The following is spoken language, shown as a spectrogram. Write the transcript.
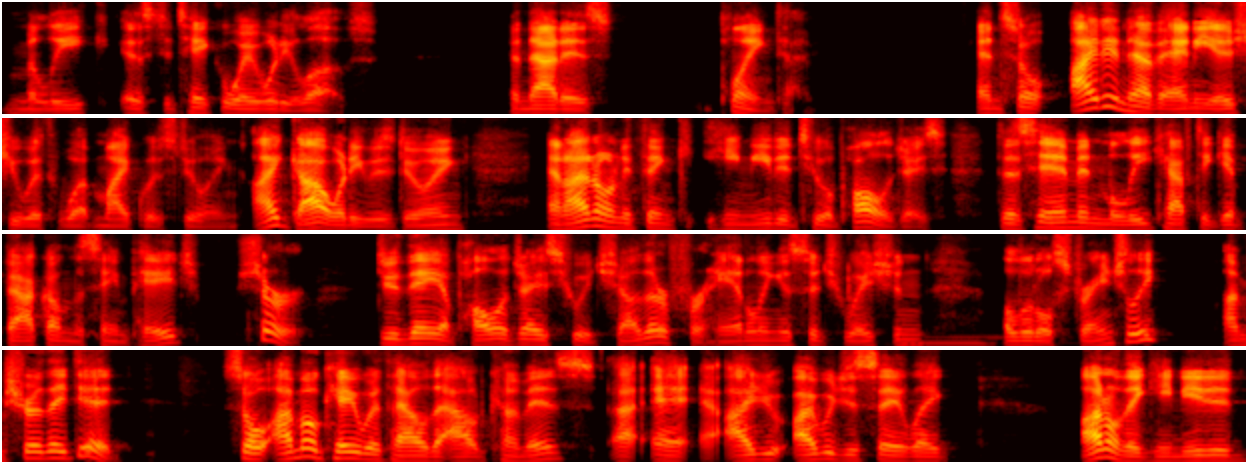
Malik is to take away what he loves, and that is playing time. And so I didn't have any issue with what Mike was doing. I got what he was doing, and I don't think he needed to apologize. Does him and Malik have to get back on the same page? Sure. Do they apologize to each other for handling a situation mm. a little strangely? I'm sure they did. So I'm okay with how the outcome is. Uh, I, I I would just say like I don't think he needed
